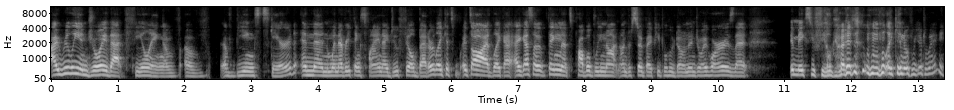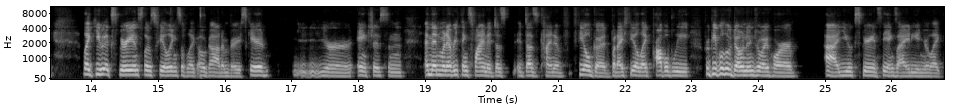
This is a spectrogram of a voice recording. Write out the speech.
I really enjoy that feeling of of of being scared, and then when everything's fine, I do feel better. Like it's it's odd. Like I, I, guess a thing that's probably not understood by people who don't enjoy horror is that it makes you feel good, like in a weird way. Like you experience those feelings of like, oh God, I'm very scared. You're anxious, and and then when everything's fine, it does it does kind of feel good. But I feel like probably for people who don't enjoy horror, uh, you experience the anxiety and you're like,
